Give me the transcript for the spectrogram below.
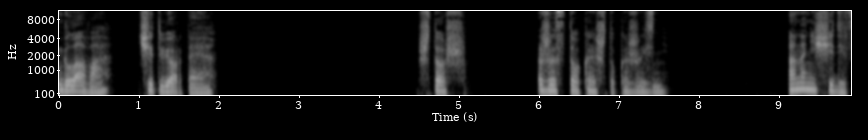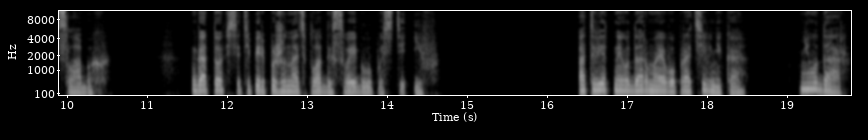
Глава четвертая. Что ж, жестокая штука жизнь. Она не щадит слабых. Готовься теперь пожинать плоды своей глупости, Ив. Ответный удар моего противника — не удар,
